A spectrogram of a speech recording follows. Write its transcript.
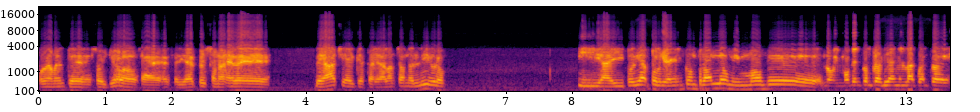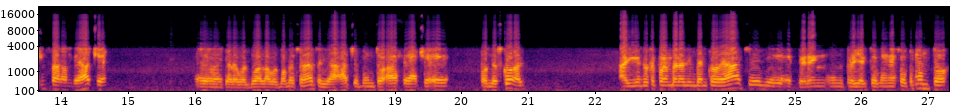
obviamente soy yo, o sea, sería el personaje de, de H el que estaría lanzando el libro y ahí podía podrían encontrar lo mismo que lo mismo que encontrarían en la cuenta de Instagram de H eh, que le vuelvo a la vuelvo a mencionar sería h.ache underscore. Ahí entonces pueden ver el invento de H esperen un proyecto con eso pronto.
